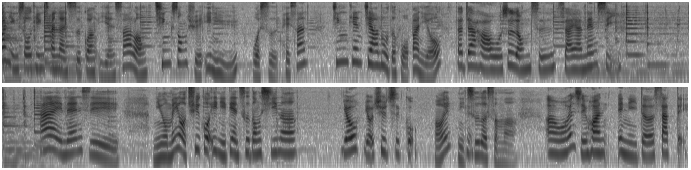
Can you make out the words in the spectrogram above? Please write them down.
欢迎收听灿烂时光语言沙龙，轻松学印尼语。我是佩珊，今天加入的伙伴有，大家好，我是荣慈，Saya Nancy。嗨，Nancy，你有没有去过印尼店吃东西呢？有，有去吃过。哎，你吃了什么？啊，我很喜欢印尼的沙爹。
